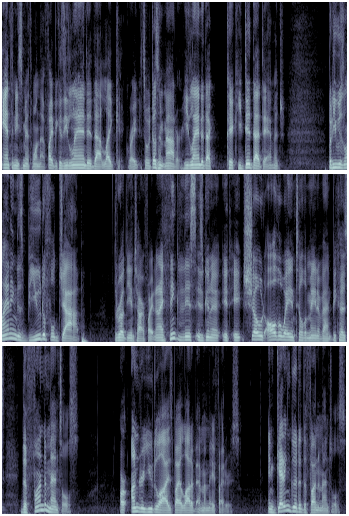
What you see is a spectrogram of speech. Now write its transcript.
Anthony Smith won that fight because he landed that leg kick, right? So it doesn't matter. He landed that kick, he did that damage. But he was landing this beautiful jab throughout the entire fight. And I think this is going to, it, it showed all the way until the main event because the fundamentals are underutilized by a lot of MMA fighters. And getting good at the fundamentals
